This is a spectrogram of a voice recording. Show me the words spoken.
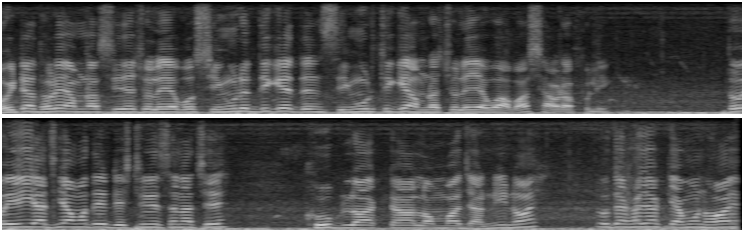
ওইটা ধরে আমরা সিধে চলে যাব সিঙ্গুরের দিকে দেন সিঙ্গুর থেকে আমরা চলে যাব আবার শাওড়াফুলি তো এই আজকে আমাদের ডেস্টিনেশন আছে। খুব একটা লম্বা জার্নি নয়। তো দেখা যাক কেমন হয়।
